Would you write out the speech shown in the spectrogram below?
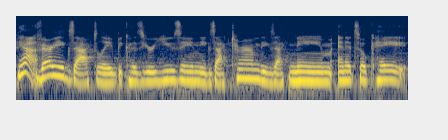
Yeah. very exactly because you're using the exact term, the exact name, and it's okay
